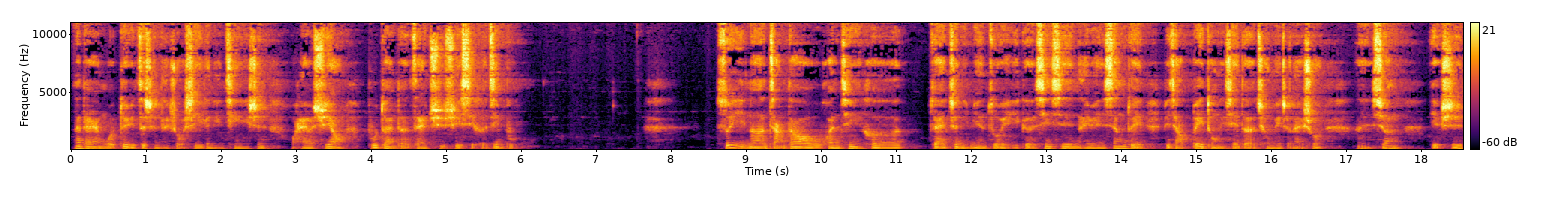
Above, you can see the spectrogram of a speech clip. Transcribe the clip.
那当然，我对于自身来说，我是一个年轻医生，我还要需要不断的再去学习和进步。所以呢，讲到环境和在这里面作为一个信息来源相对比较被动一些的求美者来说，嗯，希望也是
